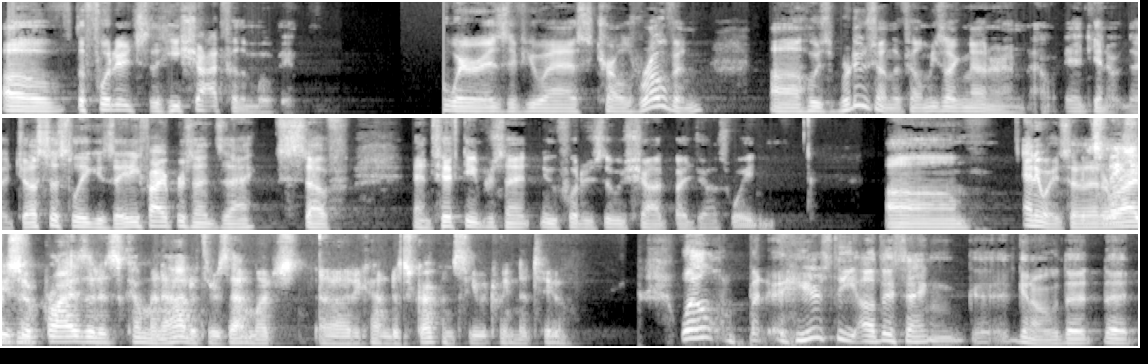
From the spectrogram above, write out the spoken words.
of the footage that he shot for the movie. Whereas if you ask Charles Roven, uh, who's the producer on the film, he's like, no, no, no, no. It, you know, the Justice League is 85% Zack stuff and 15% new footage that was shot by Joss Whedon. Um, anyway, so Which that makes you arrives. in- surprised that it's coming out if there's that much uh, kind of discrepancy between the two. Well, but here's the other thing, uh, you know, that that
